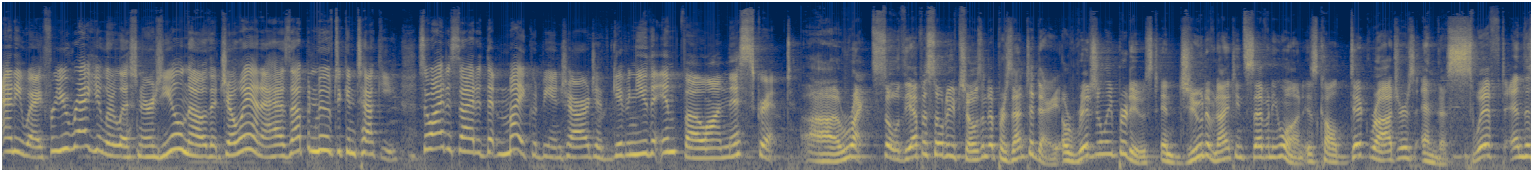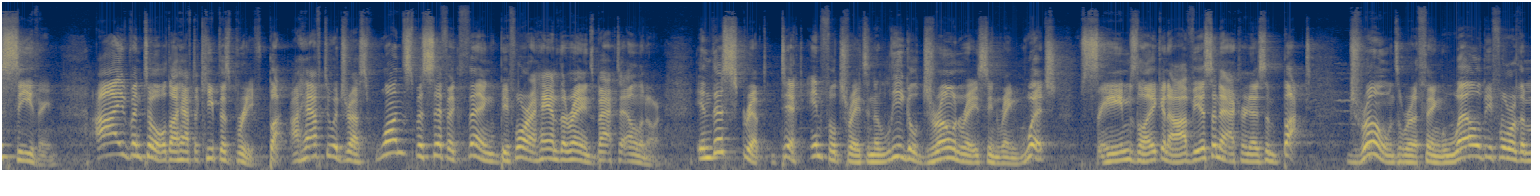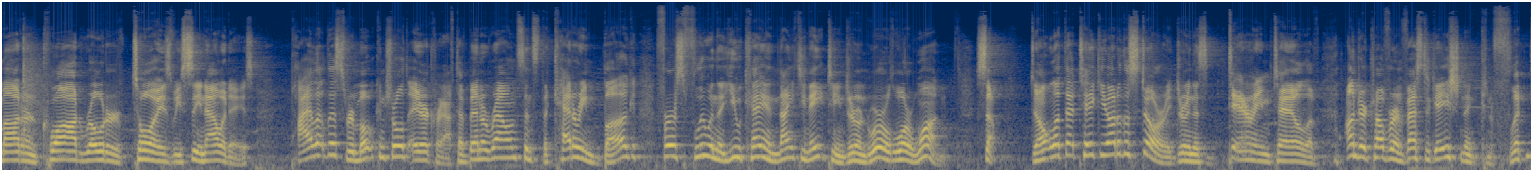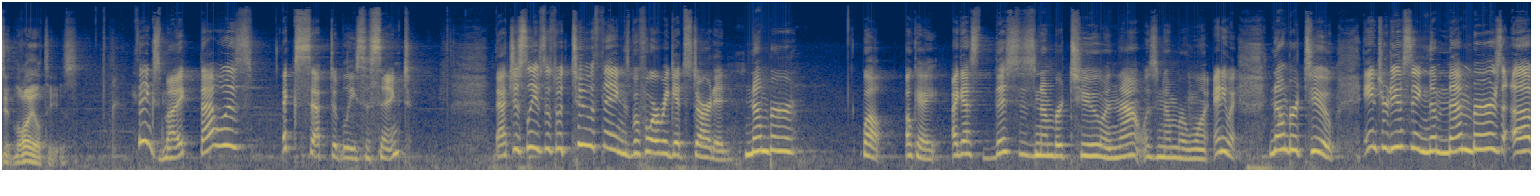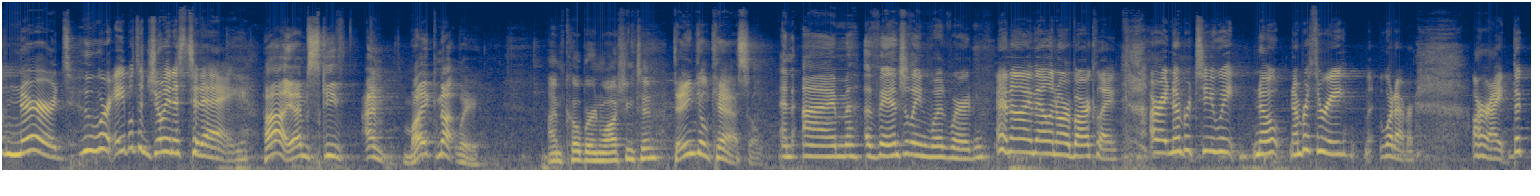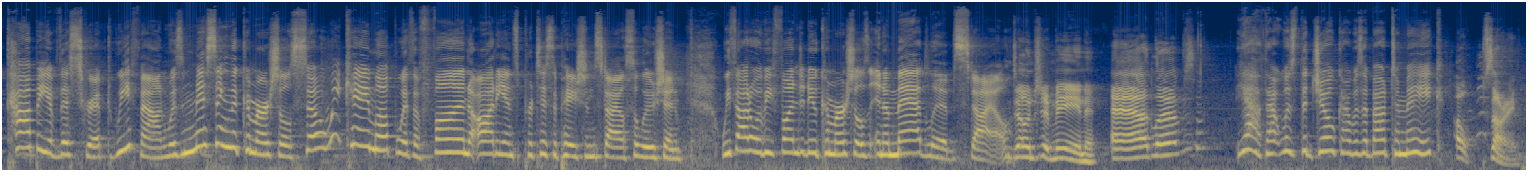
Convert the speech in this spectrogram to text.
Anyway, for you regular listeners, you'll know that Joanna has up and moved to Kentucky, so I decided that Mike would be in charge of giving you the info on this script. Uh, right, so the episode we've chosen to present today, originally produced in June of 1971, is called Dick Rogers and the Swift and the Seething. I've been told I have to keep this brief, but I have to address one specific thing before I hand the reins back to Eleanor. In this script, Dick infiltrates an illegal drone racing ring, which seems like an obvious anachronism, but drones were a thing well before the modern quad rotor toys we see nowadays. Pilotless remote controlled aircraft have been around since the Kettering Bug first flew in the UK in 1918 during World War I. So, don't let that take you out of the story during this daring tale of undercover investigation and conflicted loyalties. Thanks, Mike. That was acceptably succinct. That just leaves us with two things before we get started. Number. Well, okay, I guess this is number two and that was number one. Anyway, number two, introducing the members of Nerds who were able to join us today. Hi, I'm Skeeve. I'm Mike Nutley. I'm Coburn Washington. Daniel Castle. And I'm Evangeline Woodward. And I'm Eleanor Barclay. All right, number two, wait, no, number three, whatever. All right, the copy of this script we found was missing the commercials, so we came up with a fun audience participation style solution. We thought it would be fun to do commercials in a Mad Libs style. Don't you mean ad libs? Yeah, that was the joke I was about to make. Oh, sorry.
